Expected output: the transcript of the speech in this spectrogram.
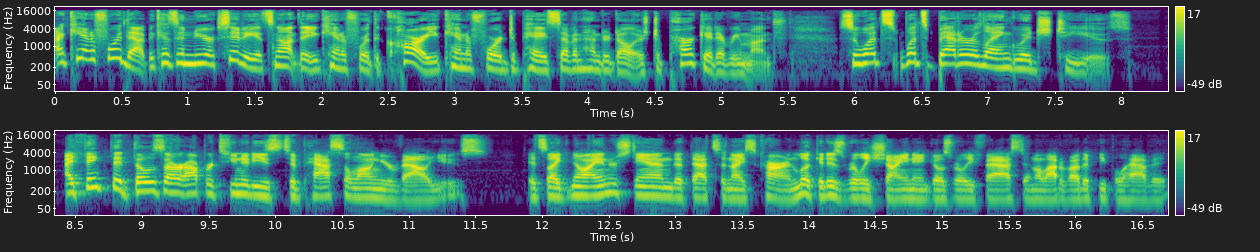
I can't afford that because in New York City, it's not that you can't afford the car. You can't afford to pay $700 to park it every month. So, what's, what's better language to use? I think that those are opportunities to pass along your values. It's like, no, I understand that that's a nice car. And look, it is really shiny, it goes really fast, and a lot of other people have it.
